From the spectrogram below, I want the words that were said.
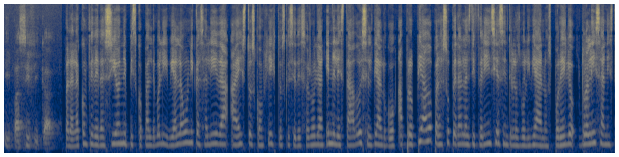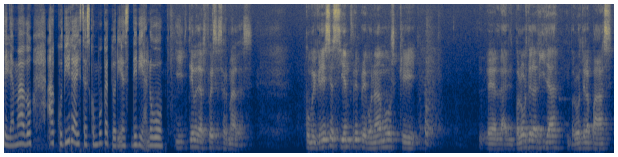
y pacífica. Para la Confederación Episcopal de Bolivia, la única salida a estos conflictos que se desarrollan en el Estado es el diálogo, apropiado para superar las diferencias entre los bolivianos. Por ello, realizan este llamado a acudir a estas convocatorias de diálogo. Y el tema de las Fuerzas Armadas. Como iglesia siempre pregonamos que el valor de la vida, el valor de la paz,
